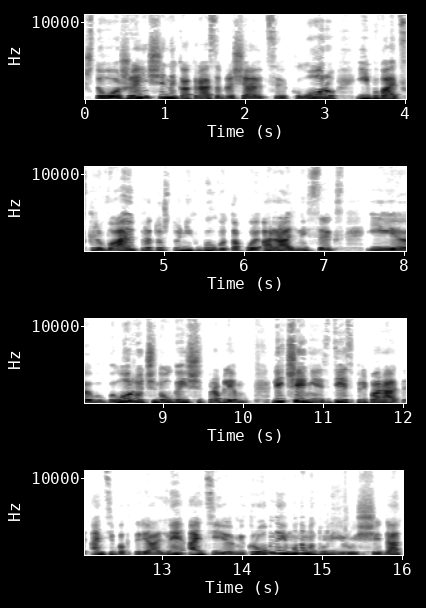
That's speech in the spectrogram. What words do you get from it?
что женщины как раз обращаются к лору и бывает скрывают про то, что у них был вот такой оральный секс. И э, лор очень долго ищет проблему. Лечение здесь препараты антибактериальные, антимикробные, иммуномодулирующие, да,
